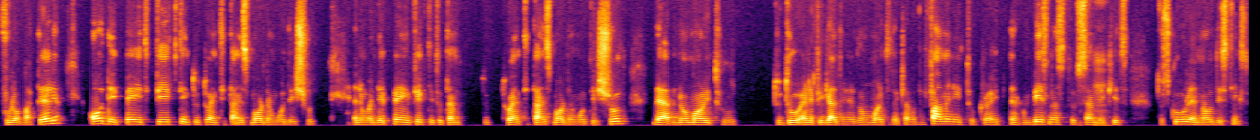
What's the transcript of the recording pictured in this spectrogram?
full of bacteria or they paid 15 to 20 times more than what they should and when they're paying 50 to 10 to 20 times more than what they should they have no money to to do anything else they have no money to take care of the family to create their own business to send mm-hmm. their kids to school and all these things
